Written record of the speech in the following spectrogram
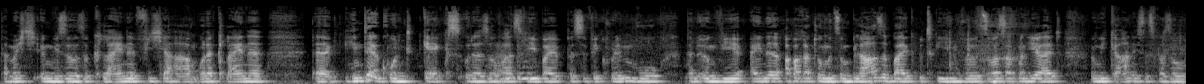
Da möchte ich irgendwie so, so kleine Viecher haben oder kleine äh, Hintergrundgags oder sowas, wie bei Pacific Rim, wo dann irgendwie eine Apparatur mit so einem Blasebalg betrieben wird. Sowas hat man hier halt irgendwie gar nicht. Das war so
